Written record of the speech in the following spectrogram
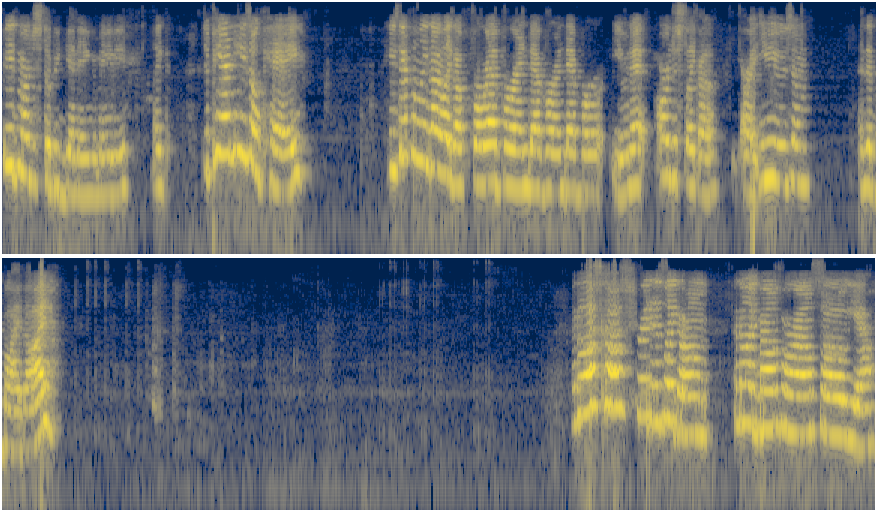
He's more just a beginning, maybe. Like Japan, he's okay. He's definitely not like a forever and ever and ever unit, or just like a all right, you use him, and then bye bye. Like the last cost rate is like um kind of like Miles Morales, so yeah.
